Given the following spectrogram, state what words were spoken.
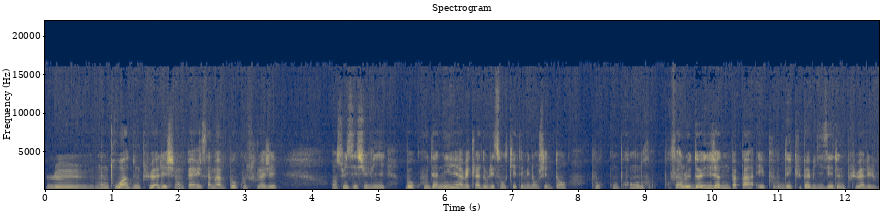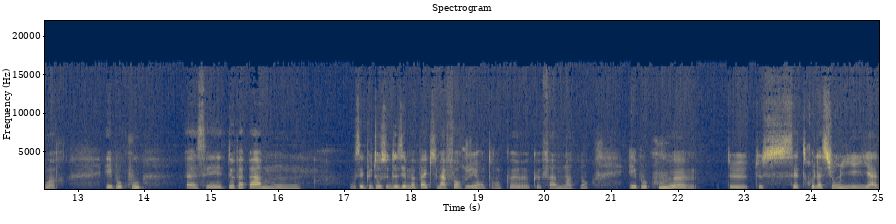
le, mon droit de ne plus aller chez mon père et ça m'a beaucoup soulagée. Ensuite, c'est suivi beaucoup d'années avec l'adolescence qui était mélangée dedans pour comprendre, pour faire le deuil déjà de mon papa et pour déculpabiliser de ne plus aller le voir. Et beaucoup, euh, ces deux papas, ou c'est plutôt ce deuxième papa qui m'a forgée en tant que, femme maintenant. Et beaucoup euh, de cette relation, il y a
